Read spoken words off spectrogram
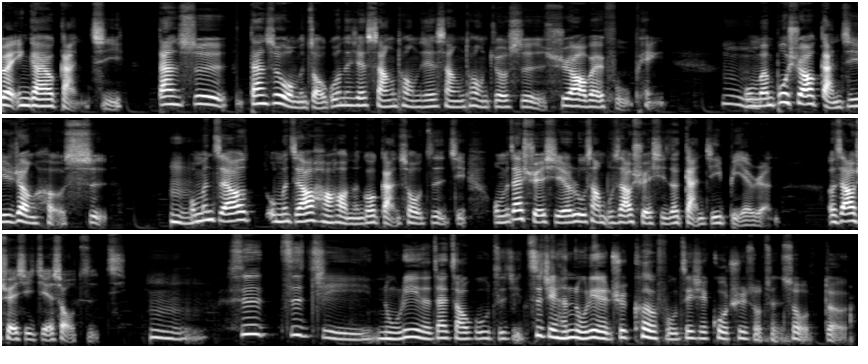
对应该要感激。但是，但是我们走过那些伤痛，那些伤痛就是需要被抚平。嗯，我们不需要感激任何事。嗯，我们只要我们只要好好能够感受自己。我们在学习的路上，不是要学习着感激别人。而是要学习接受自己，嗯，是自己努力的在照顾自己，自己很努力的去克服这些过去所承受的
